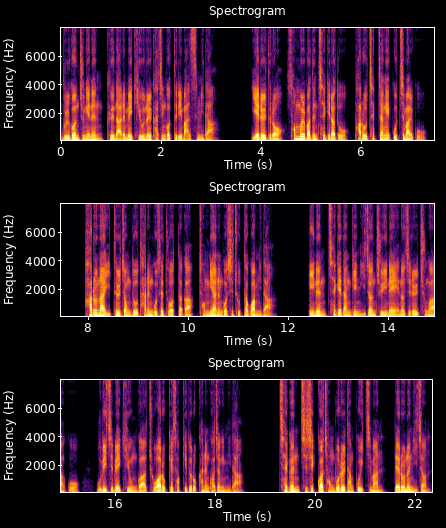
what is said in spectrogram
물건 중에는 그 나름의 기운을 가진 것들이 많습니다. 예를 들어 선물 받은 책이라도 바로 책장에 꽂지 말고 하루나 이틀 정도 다른 곳에 두었다가 정리하는 것이 좋다고 합니다. 이는 책에 담긴 이전 주인의 에너지를 중화하고 우리 집의 기운과 조화롭게 섞이도록 하는 과정입니다. 책은 지식과 정보를 담고 있지만 때로는 이전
